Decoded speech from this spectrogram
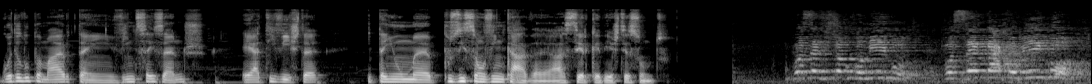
Guadalupe Amaro tem 26 anos, é ativista e tem uma posição vincada acerca deste assunto. Vocês estão comigo? Você está comigo?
